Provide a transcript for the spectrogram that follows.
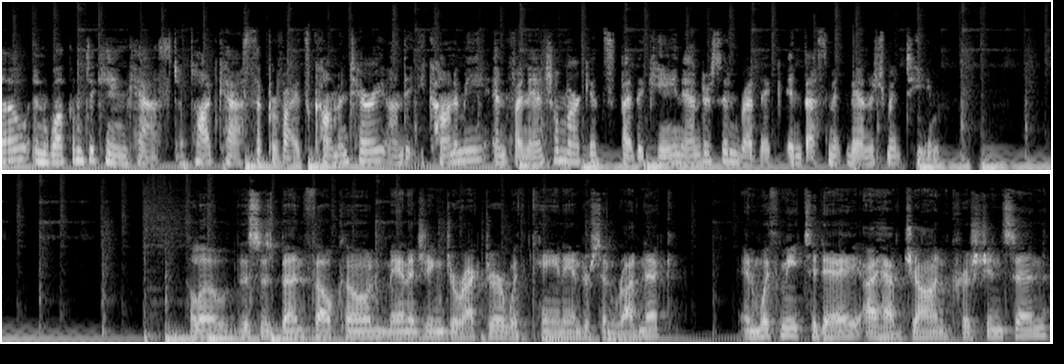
Hello, and welcome to KayneCast, a podcast that provides commentary on the economy and financial markets by the Kayne Anderson Rudnick Investment Management Team. Hello, this is Ben Falcone, Managing Director with Kayne Anderson Rudnick. And with me today, I have Jon Christensen,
